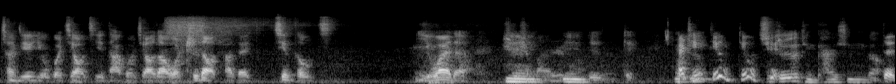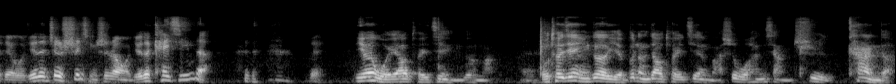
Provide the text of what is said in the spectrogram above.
曾经有过交集、打过交道，我知道他在镜头以外的是什么人，嗯嗯就对，还挺挺有挺有趣的。觉得挺开心的。对对，我觉得这个事情是让我觉得开心的。对因为我也要推荐一个嘛嗯，我推荐一个也不能叫推荐嘛，是我很想去看的，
